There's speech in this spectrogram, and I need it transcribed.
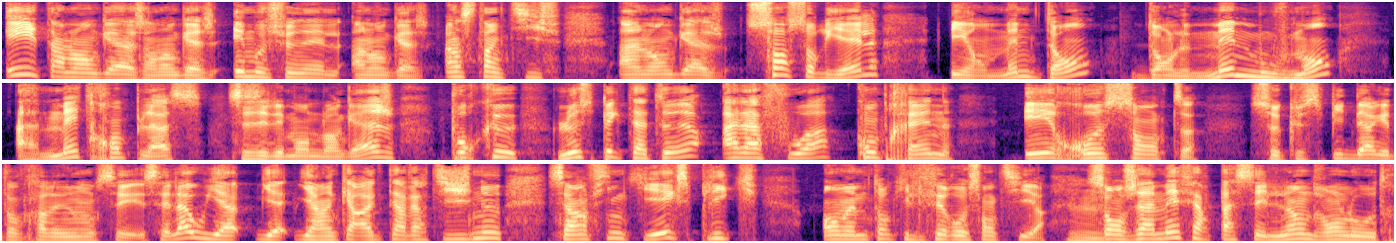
est un langage, un langage émotionnel, un langage instinctif, un langage sensoriel, et en même temps, dans le même mouvement, à mettre en place ces éléments de langage pour que le spectateur, à la fois, comprenne et ressente ce que Spielberg est en train d'énoncer. C'est là où il y a, il y a- il y a un caractère vertigineux. C'est un film qui explique en même temps qu'il fait ressentir, Hmm. sans jamais faire passer l'un devant l'autre.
